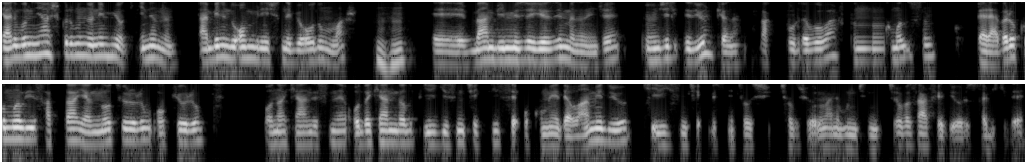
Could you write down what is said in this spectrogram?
Yani bunun yaş grubunun önemi yok. İnanın. Yani benim de 11 yaşında bir oğlum var. Hı hı. Ee, ben bir müzeye gezdirmeden önce öncelikle diyorum ki ona bak burada bu var. Bunu okumalısın. Beraber okumalıyız. Hatta yanına oturuyorum, okuyorum. Ona kendisine, o da kendi alıp ilgisini çektiyse okumaya devam ediyor. Ki ilgisini çekmesine çalış, çalışıyorum. Hani bunun için çaba sarf ediyoruz tabii ki de.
